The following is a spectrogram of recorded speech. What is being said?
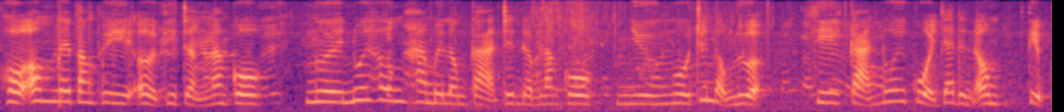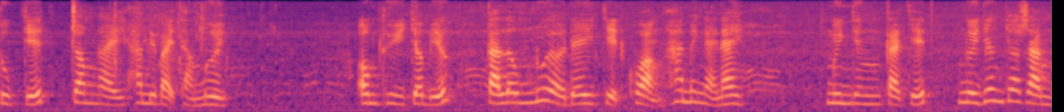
Hồ ông Lê Văn Thùy ở thị trấn Lang Cô, người nuôi hơn 20 lồng cá trên đầm Lang Cô như ngồi trên đống lửa khi cá nuôi của gia đình ông tiếp tục chết trong ngày 27 tháng 10. Ông Thùy cho biết, cá lồng nuôi ở đây chết khoảng 20 ngày nay. Nguyên nhân cá chết, người dân cho rằng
